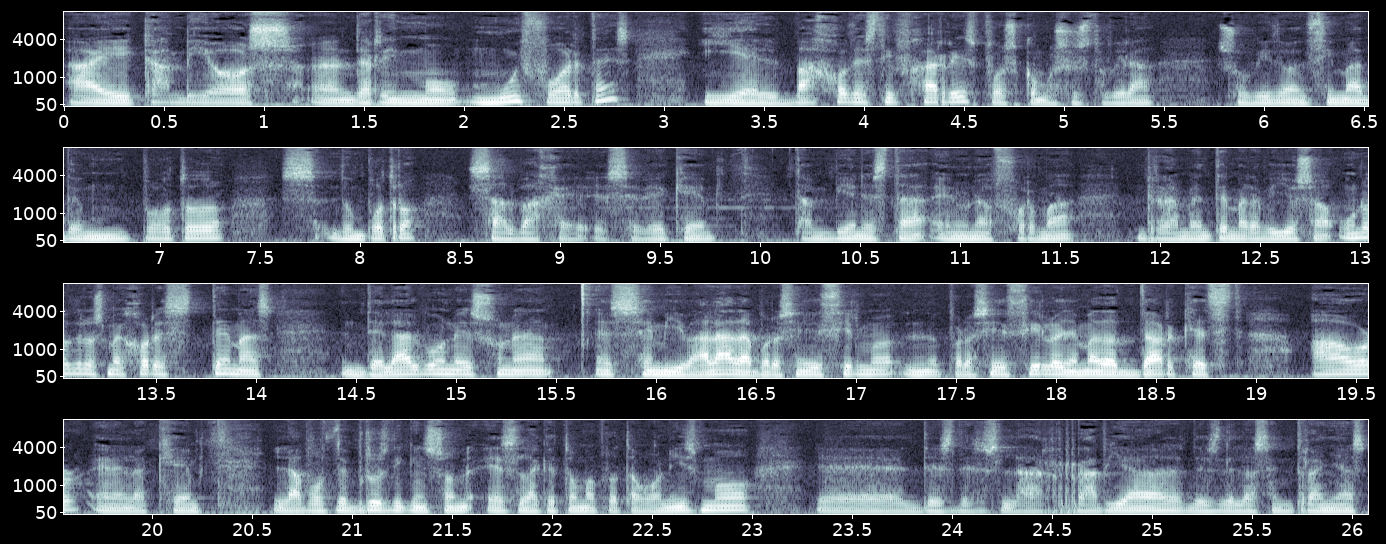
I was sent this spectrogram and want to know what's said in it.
hay cambios eh, de ritmo muy fuertes y el bajo de Steve Harris pues como si estuviera subido encima de un potro, de un potro salvaje. Se ve que también está en una forma realmente maravillosa. Uno de los mejores temas del álbum es una semibalada, por así decirlo, por así decirlo, llamada Darkest Hour, en la que la voz de Bruce Dickinson es la que toma protagonismo, eh, desde la rabia, desde las entrañas,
